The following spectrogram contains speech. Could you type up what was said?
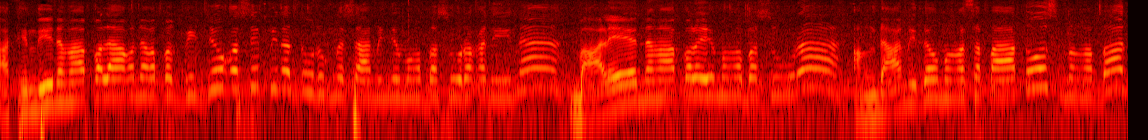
At hindi na nga pala ako nakapag-video kasi pinadurog na sa amin yung mga basura kanina. Bale, yan na nga pala yung mga basura. Ang dami daw mga sapatos, mga bag,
